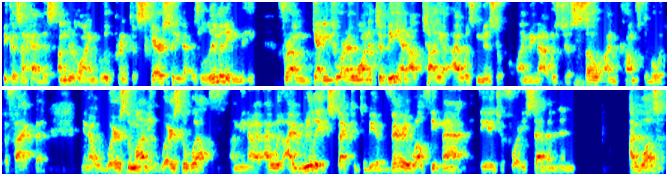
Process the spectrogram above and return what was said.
because I had this underlying blueprint of scarcity that was limiting me from getting to where I wanted to be. And I'll tell you, I was miserable. I mean, I was just so uncomfortable with the fact that, you know, where's the money? Where's the wealth? I mean, I, I would, I really expected to be a very wealthy man at the age of 47, and I wasn't.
